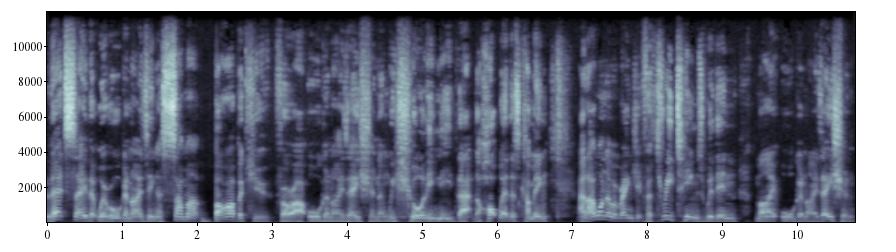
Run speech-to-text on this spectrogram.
Let's say that we're organizing a summer barbecue for our organization and we surely need that. The hot weather's coming and I want to arrange it for three teams within my organization.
